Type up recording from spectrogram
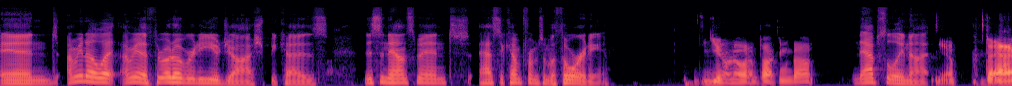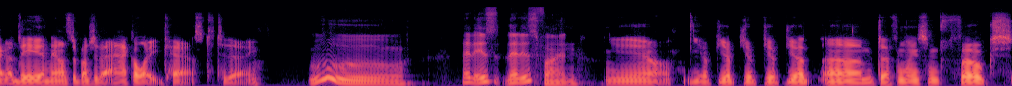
and i'm gonna let i'm gonna throw it over to you josh because this announcement has to come from some authority You don't know what I'm talking about. absolutely not Yeah, The ac- they announced a bunch of the acolyte cast today. ooh that is that is fun Yeah. Yep. Yep. Yep. Yep. Yep. Um, definitely some folks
